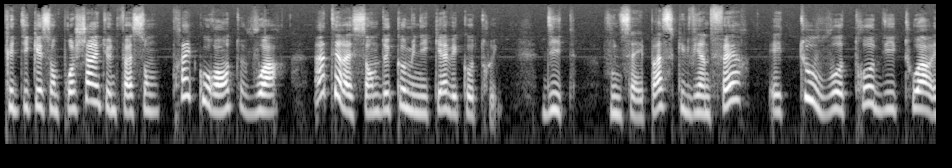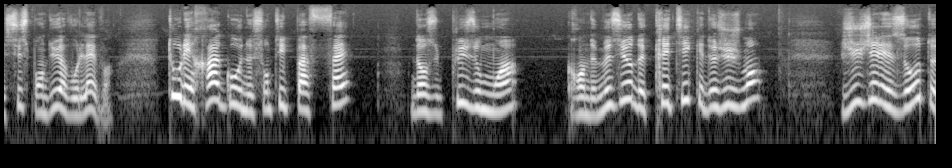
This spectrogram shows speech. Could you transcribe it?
Critiquer son prochain est une façon très courante, voire intéressante de communiquer avec autrui. Dites Vous ne savez pas ce qu'il vient de faire? Et tout votre auditoire est suspendu à vos lèvres. Tous les ragots ne sont-ils pas faits dans une plus ou moins grande mesure de critique et de jugement? Juger les autres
